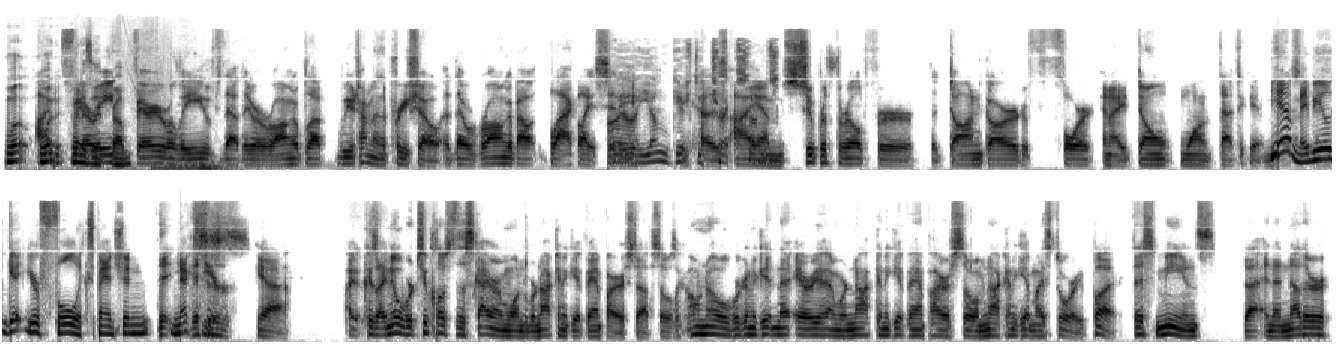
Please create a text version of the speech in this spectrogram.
What, I'm what, what is very, it, Rob? very relieved that they were wrong about. We were talking in the pre-show. Uh, they were wrong about Blacklight City Our young because I am sons. super thrilled for the Dawnguard fort, and I don't want that to get. Me. Yeah, missed. maybe you'll get your full expansion Th- next year. is- yeah, because I, know we're too close to the Skyrim one. We're not going to get vampire stuff. So I was like, oh no, we're going to get in that area, and we're not going to get vampires. So I'm not going to get my story. But this means that in another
